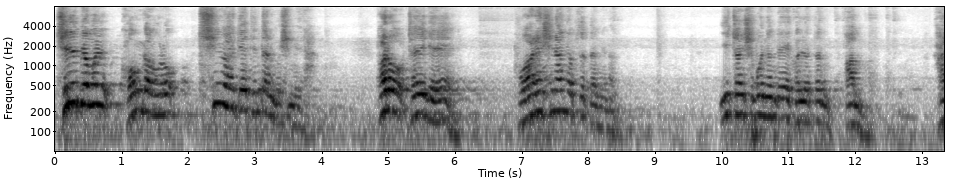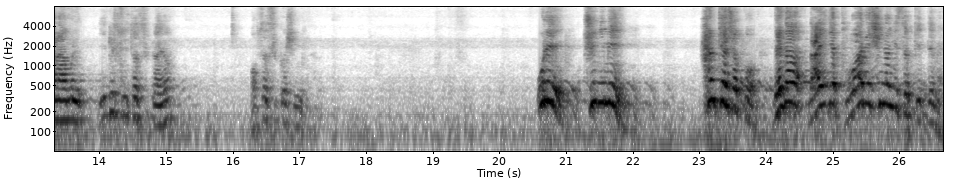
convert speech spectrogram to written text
질병을 건강으로 치유하게 된다는 것입니다. 바로 저에게 부활의 신앙이 없었다면 2015년도에 걸렸던 암, 간암을 이길 수 있었을까요? 없었을 것입니다. 우리 주님이 함께 하셨고 내가 나에게 부활의 신앙이 있었기 때문에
